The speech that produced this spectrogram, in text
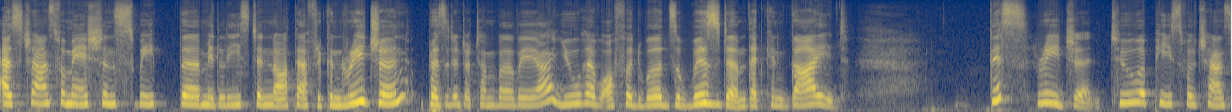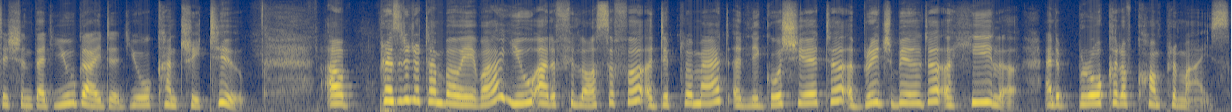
As transformations sweep the Middle East and North African region, President Otunbayeva, you have offered words of wisdom that can guide this region to a peaceful transition that you guided your country to. Uh, President Otunbayeva, you are a philosopher, a diplomat, a negotiator, a bridge builder, a healer, and a broker of compromise,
